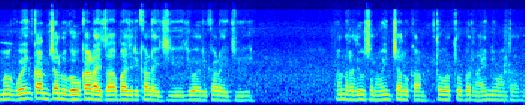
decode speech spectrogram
मग होईन काम चालू. गहू काढायचा बाजरी काढायची ज्वारी काढायची. पंधरा दिवसानं होईन चालू काम. तोवर तोपर्यंत आहे निवांत आता.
